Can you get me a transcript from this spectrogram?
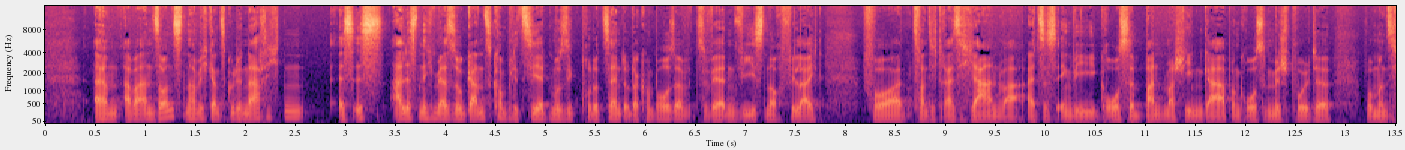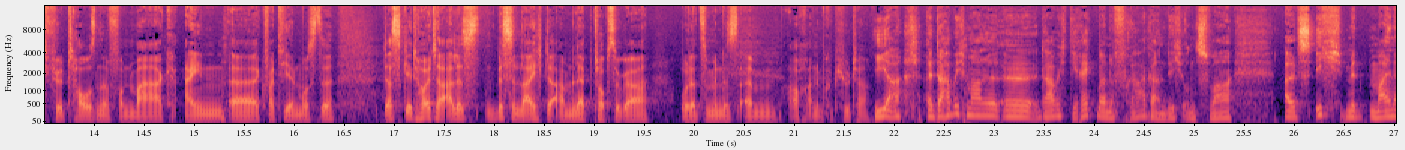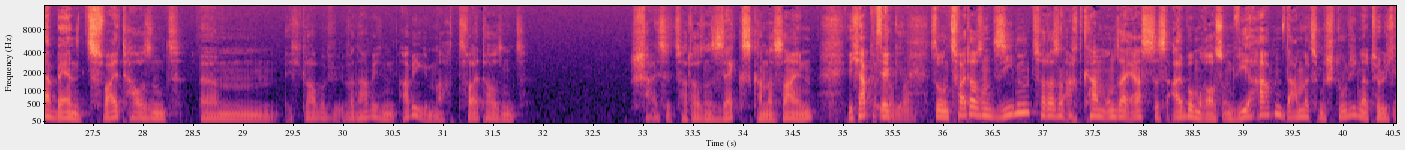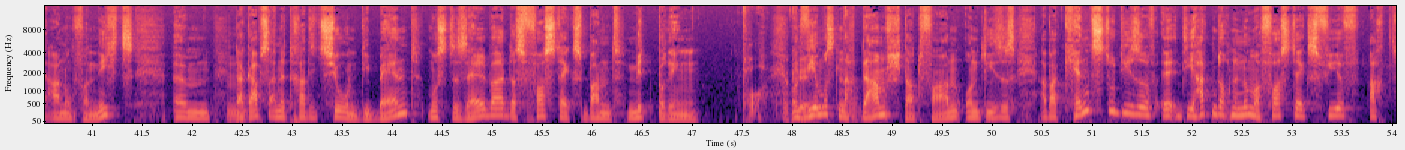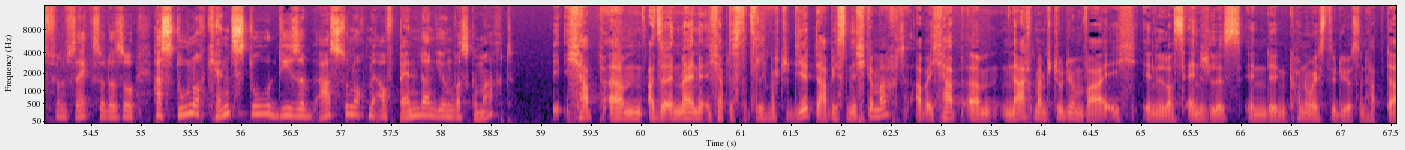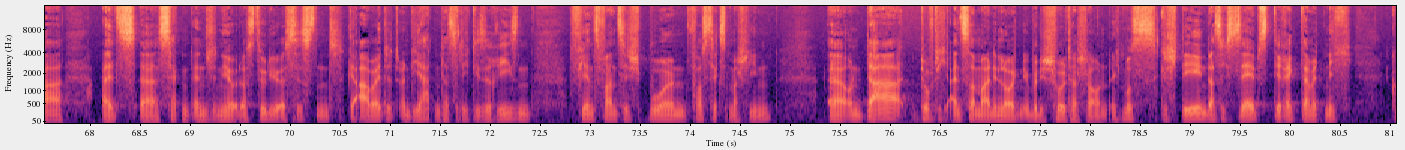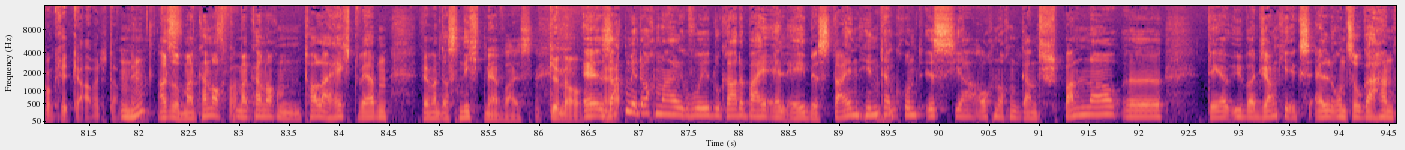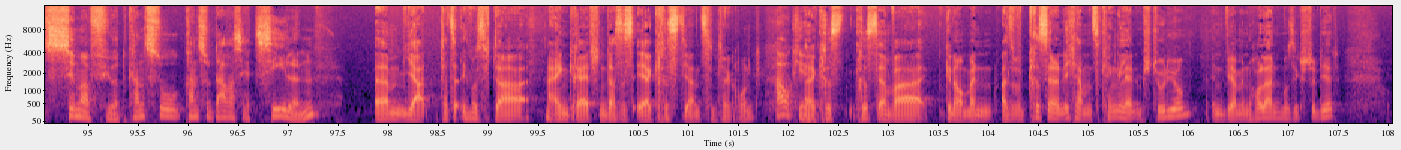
Ähm, aber ansonsten habe ich ganz gute Nachrichten. es ist alles nicht mehr so ganz kompliziert, Musikproduzent oder Composer zu werden, wie es noch vielleicht vor 20, 30 Jahren war, als es irgendwie große Bandmaschinen gab und große Mischpulte, wo man sich für Tausende von Mark einquartieren äh, musste. Das geht heute alles ein bisschen leichter am Laptop sogar oder zumindest ähm, auch an einem Computer. Ja, äh, da habe ich mal, äh, da habe ich direkt mal eine Frage an dich und zwar, als ich mit meiner Band 2000, ähm, ich glaube, wann habe ich ein Abi gemacht? 2000 Scheiße, 2006 kann das sein. Ich habe äh, so 2007, 2008 kam unser erstes Album raus und wir haben damals im Studio natürlich Ahnung von nichts. Ähm, hm. Da gab es eine Tradition. Die Band musste selber das Fostex-Band mitbringen. Boah, okay. Und wir mussten nach Darmstadt fahren und dieses, aber kennst du diese, äh, die hatten doch eine Nummer, Fostex 4856 oder so. Hast du noch, kennst du diese, hast du noch mehr auf Bändern irgendwas gemacht? Ich habe ähm, also in meine, ich habe das tatsächlich mal studiert, da habe ich es nicht gemacht, aber ich habe ähm, nach meinem Studium war ich in Los Angeles in den Conway Studios und habe da als äh, Second Engineer oder Studio Assistant gearbeitet und die hatten tatsächlich diese riesen 24 Spuren Fostex Maschinen äh, und da durfte ich ein, zwei Mal den Leuten über die Schulter schauen. Ich muss gestehen, dass ich selbst direkt damit nicht konkret gearbeitet habe. Mhm. Also man kann, auch, man kann auch ein toller Hecht werden, wenn man das nicht mehr weiß. Genau. Äh, sag ja. mir doch mal, wo du gerade bei LA bist. Dein Hintergrund mhm. ist ja auch noch ein ganz spannender, äh, der über Junkie XL und sogar Hans Zimmer führt. Kannst du, kannst du da was erzählen? Ähm, ja, tatsächlich muss ich da eingrätschen. Das ist eher Christians Hintergrund. Ah, okay. Äh, Christ, Christian war, genau, mein, also Christian und ich haben uns kennengelernt im Studium. In, wir haben in Holland Musik studiert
